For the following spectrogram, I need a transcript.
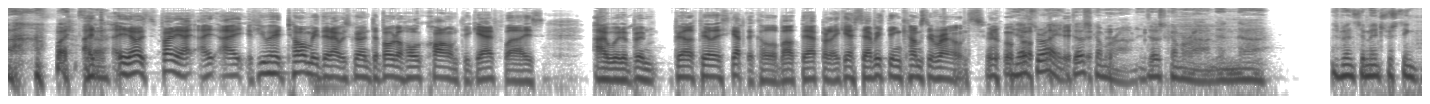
but uh, I, you know it's funny. I, I, if you had told me that I was going to devote a whole column to gadflies, I would have been fairly, fairly skeptical about that. But I guess everything comes around sooner That's right. It does come around. It does come around, and uh, there's been some interesting,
